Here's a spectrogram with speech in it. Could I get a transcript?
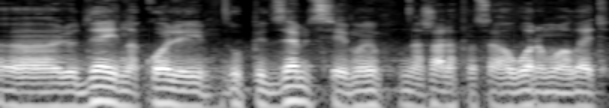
е, людей на колії у підземці. Ми, на жаль, про це говоримо ледь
